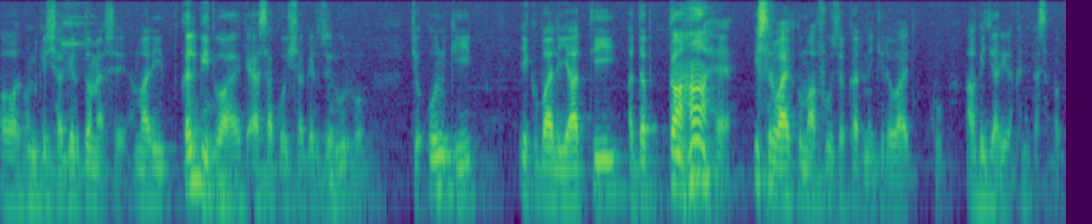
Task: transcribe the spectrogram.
और उनके शागिदों में से हमारी कल भी दुआ है कि ऐसा कोई शागिर्द ज़रूर हो जो उनकी इकबालियाती अदब कहाँ है, इस रवायत को महफूज करने की रवायत को आगे जारी रखने का सबब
